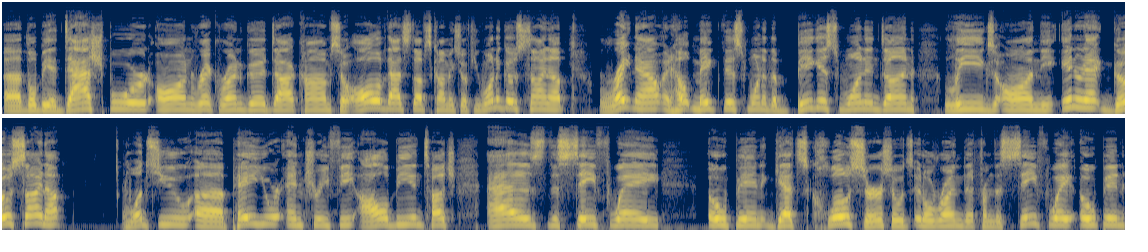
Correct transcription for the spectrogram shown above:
uh, there'll be a dashboard on rickrungood.com. So all of that stuff's coming. So if you want to go sign up right now and help make this one of the biggest one and done leagues on the internet, go sign up. Once you uh, pay your entry fee, I'll be in touch as the Safeway Open gets closer. So it'll run the, from the Safeway Open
